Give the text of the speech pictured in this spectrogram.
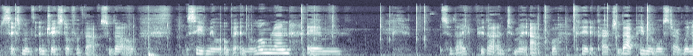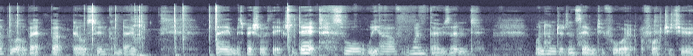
six months interest off of that. So that'll save me a little bit in the long run. Um, so that I put that into my Aqua credit card. So that payment will start going up a little bit but it'll soon come down um, especially with the extra debt. So we have 1174.42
